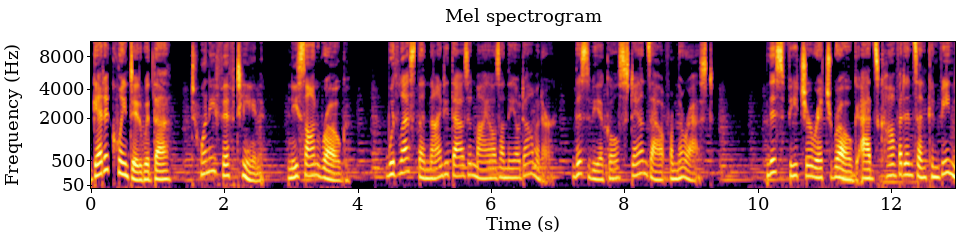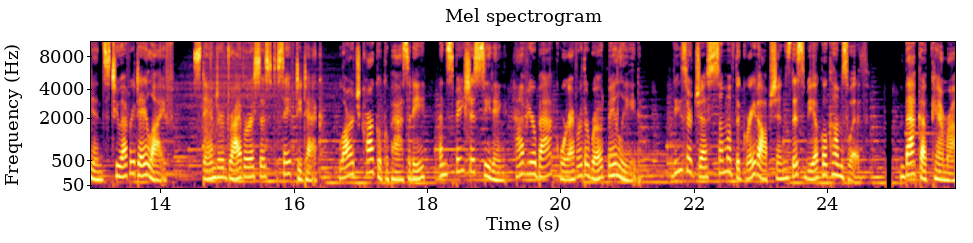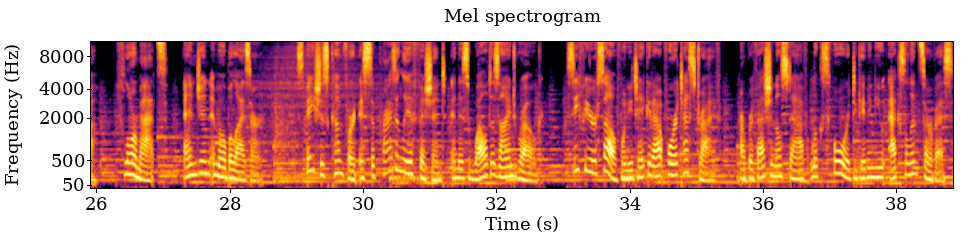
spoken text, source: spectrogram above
Get acquainted with the 2015 Nissan Rogue. With less than 90,000 miles on the odometer, this vehicle stands out from the rest. This feature-rich Rogue adds confidence and convenience to everyday life. Standard driver assist safety tech, large cargo capacity, and spacious seating have your back wherever the road may lead. These are just some of the great options this vehicle comes with. Backup camera, floor mats, engine immobilizer. Spacious comfort is surprisingly efficient in this well-designed Rogue. See for yourself when you take it out for a test drive. Our professional staff looks forward to giving you excellent service.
